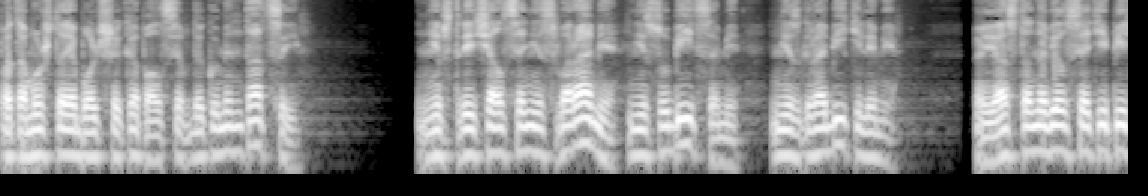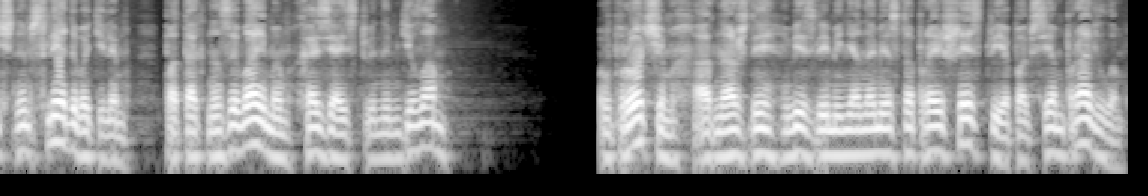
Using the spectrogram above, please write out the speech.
потому что я больше копался в документации. Не встречался ни с ворами, ни с убийцами, ни с грабителями. Я становился типичным следователем по так называемым хозяйственным делам. Впрочем, однажды везли меня на место происшествия по всем правилам.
